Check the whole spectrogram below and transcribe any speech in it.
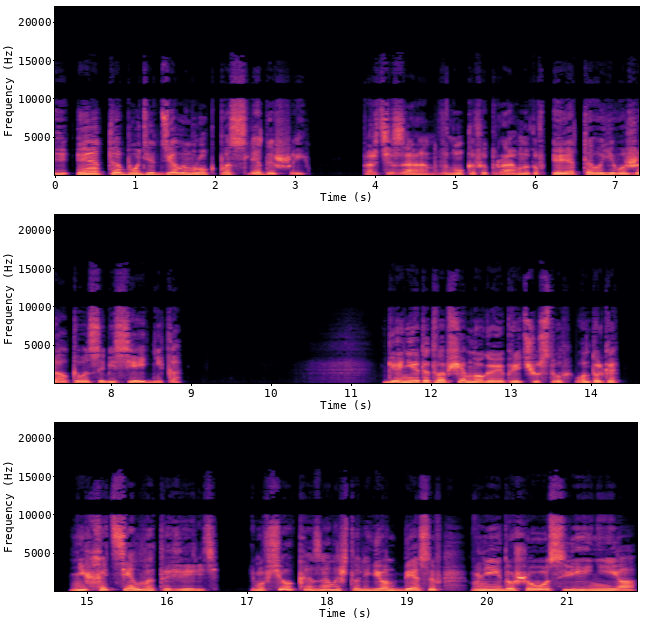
И это будет делом рук последующей партизан, внуков и правнуков этого его жалкого собеседника. Гений этот вообще многое предчувствовал, он только не хотел в это верить. Ему все казалось, что легион бесов в ней душевого свинья,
